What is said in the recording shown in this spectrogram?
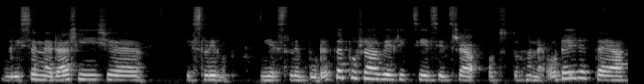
když se nedaří, že jestli jestli budete pořád věřící, jestli třeba od toho neodejdete. Já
